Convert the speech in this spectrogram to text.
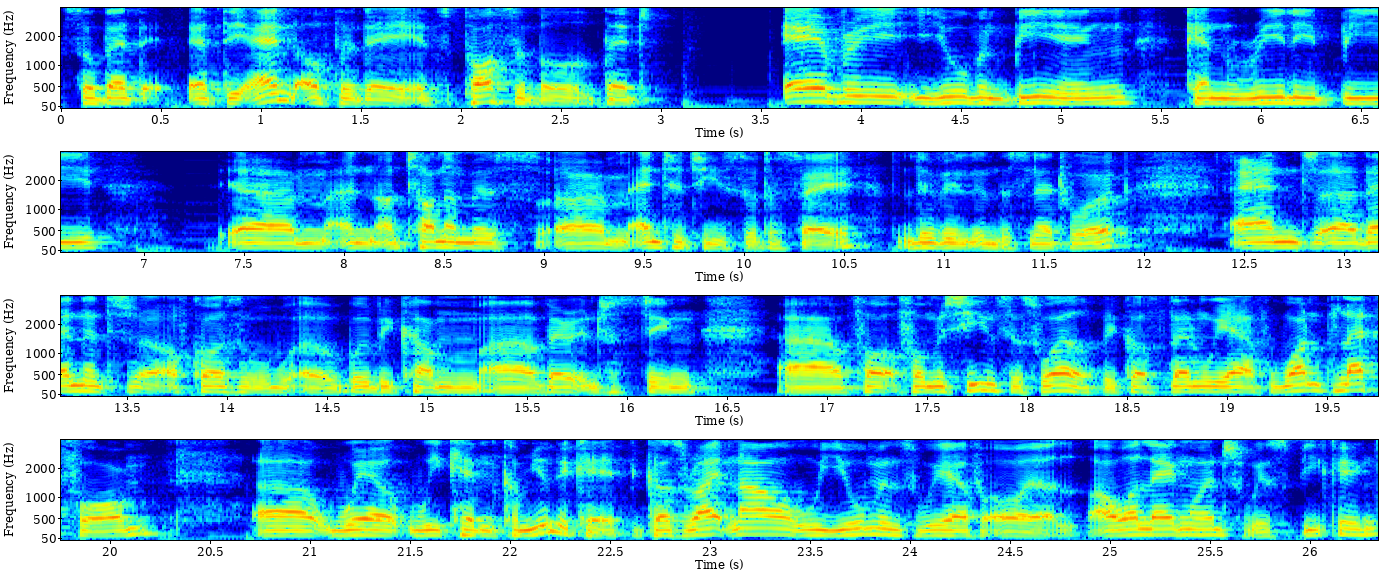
so that at the end of the day, it's possible that every human being can really be um, an autonomous um, entity, so to say, living in this network and uh, then it uh, of course uh, will become uh, very interesting for for machines as well because then we have one platform where we can communicate. Because right now we humans we have our our language we're speaking.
